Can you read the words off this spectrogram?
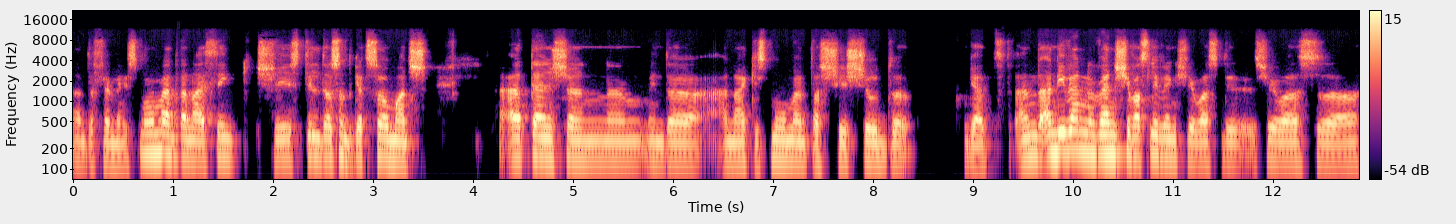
and the feminist movement. And I think she still doesn't get so much attention um, in the anarchist movement as she should uh, get. And and even when she was living, she was she was uh,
